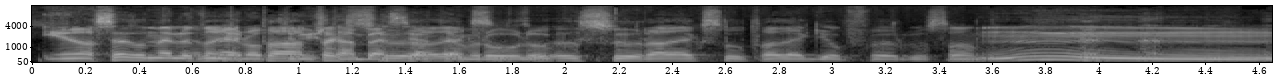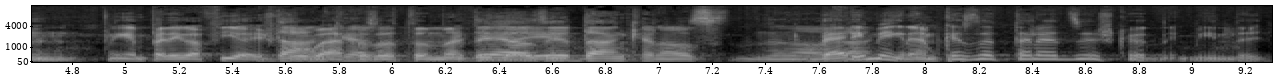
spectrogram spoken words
én a szezon előtt nagyon optimistán beszéltem Alex róluk. Sir Alex a legjobb Ferguson. Mm, igen, pedig a fia is Duncan. próbálkozott annak De idején. azért Duncan az... Na, Barry még nem kezdett el edzősködni? Mindegy.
